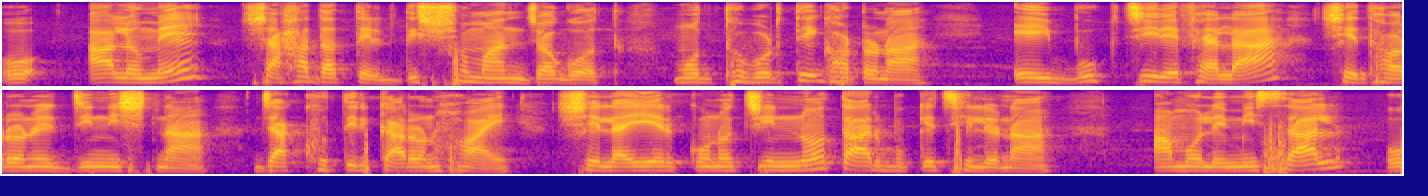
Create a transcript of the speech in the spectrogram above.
ও আলমে শাহাদাতের দৃশ্যমান জগৎ, মধ্যবর্তী ঘটনা। এই বুক চিরে ফেলা সে ধরনের জিনিস না, যা ক্ষতির কারণ হয়, সেলাইয়ের কোনো চিহ্ন তার বুকে ছিল না। আমলে মিসাল ও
